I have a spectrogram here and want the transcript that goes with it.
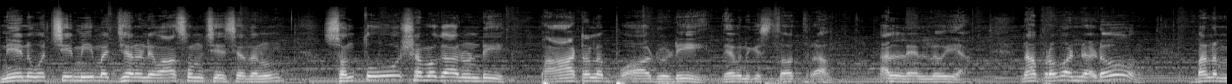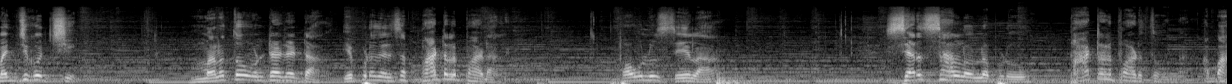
నేను వచ్చి మీ మధ్యన నివాసం చేసేదను. సంతోషముగా నుండి పాటల పాడుడి. దేవునికి స్తోత్రం. అల్లెల్లుయ నా ప్రభు అన్నాడు మన మధ్యకొచ్చి మనతో ఉంటాడట. ఎప్పుడో తెలుసా? పాటలు పాడాలి. పౌలు శీల శరసాల్లో ఉన్నప్పుడు పాటలు పాడుతూ ఉన్నారు. అబ్బా!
